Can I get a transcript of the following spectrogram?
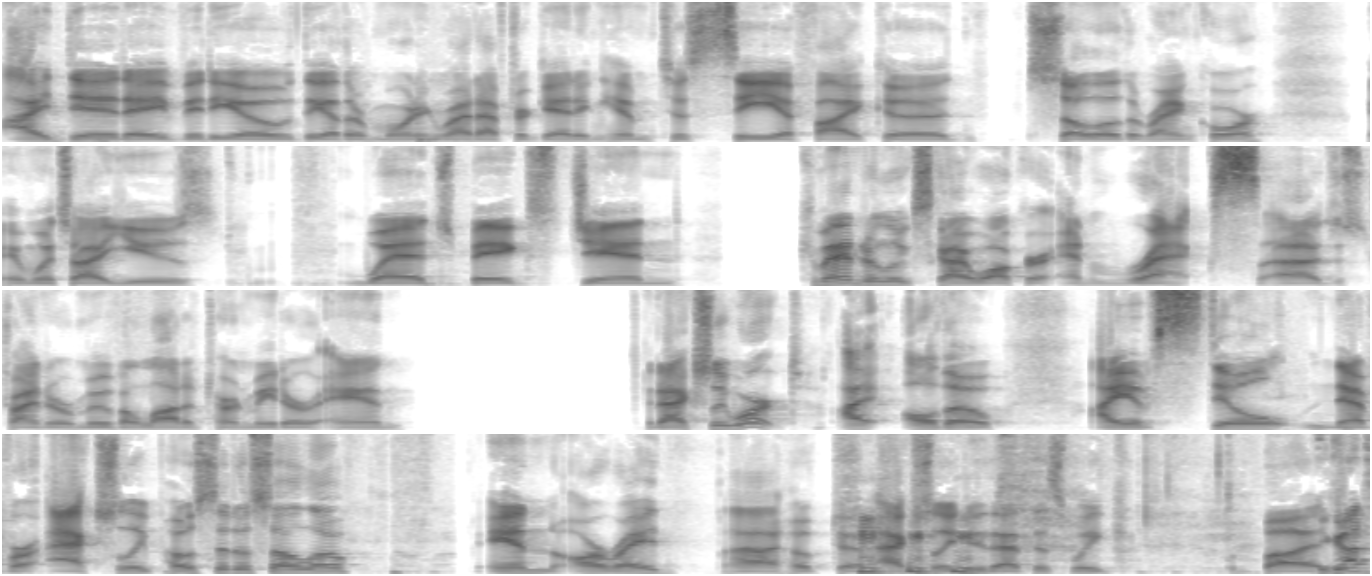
I did a video the other morning right after getting him to see if I could solo the Rancor, in which I used Wedge, Biggs, Jyn, Commander Luke Skywalker, and Rex. Uh, just trying to remove a lot of turn meter, and it actually worked. I although I have still never actually posted a solo in our raid. I hope to actually do that this week, but you got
